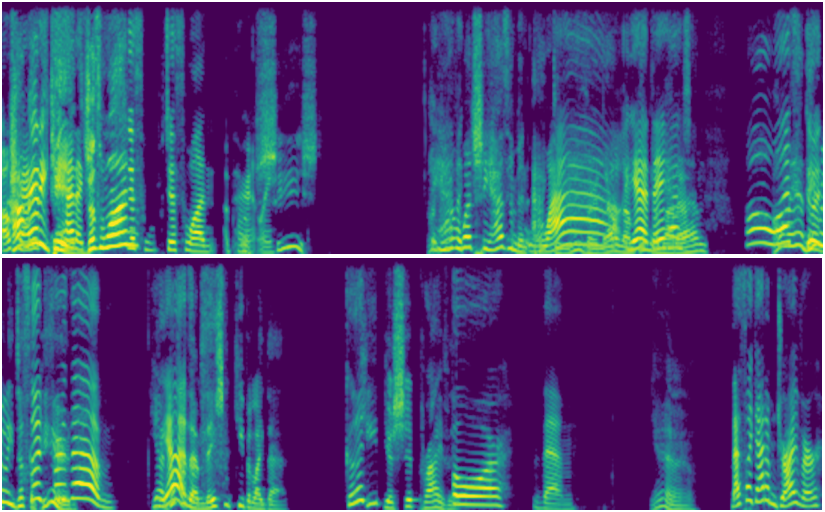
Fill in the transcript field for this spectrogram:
okay. How many kids? a- Just one? just just one Oh, apparently. sheesh. Oh, They you know a- what? She hasn't been acting either. Wow. that I'm Yeah, they have- it. Oh, well, Oh that's man, good. they really good for them. Yeah, Yeah, good for them. They should keep it like that. Good Keep your shit private. for them. yeah, That's like Adam Driver.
